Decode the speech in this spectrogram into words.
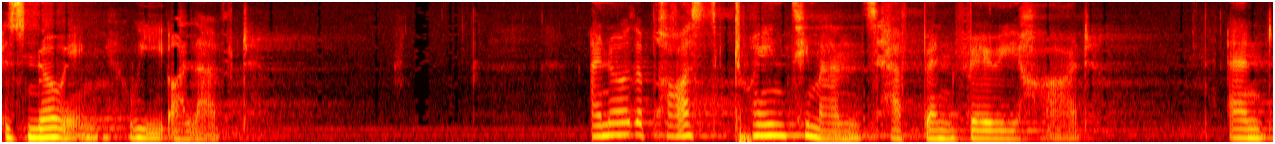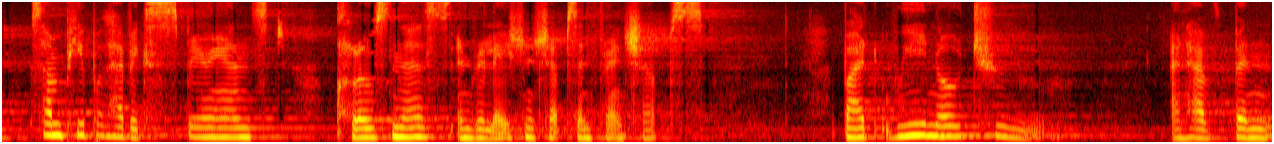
is knowing we are loved. I know the past 20 months have been very hard, and some people have experienced closeness in relationships and friendships. But we know too, and have been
